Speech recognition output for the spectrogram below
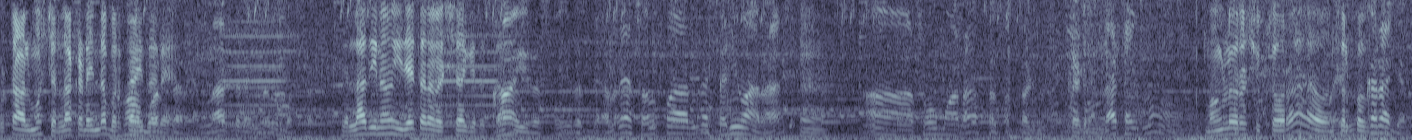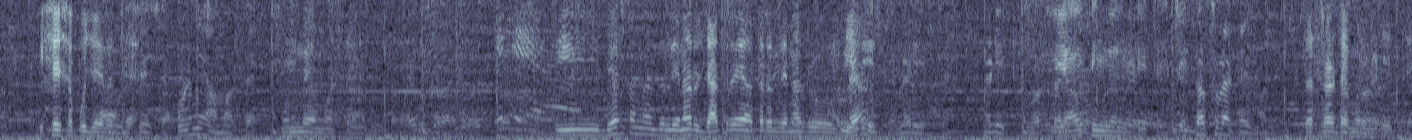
ಒಟ್ಟು ಆಲ್ಮೋಸ್ಟ್ ಎಲ್ಲ ಕಡೆಯಿಂದ ಬರ್ತಾ ಇದ್ದಾರೆ. ಬರ್ತಾರೆ ಎಲ್ಲ ಕಡೆಯಿಂದನೂ ಬರ್ತಾರೆ. ಎಲ್ಲ ದಿನವೂ ಇದೇ ಥರ ರಶ್ ಆಗಿರುತ್ತೆ? ಹಾಂ ಇರುತ್ತೆ ಇರುತ್ತೆ. ಅಂದರೆ ಸ್ವಲ್ಪ ಅಂದರೆ ಶನಿವಾರ ಹಾಂ. ಸೋಮವಾರ ಸ್ವಲ್ಪ ಕಡಿಮೆ. ಕಡಿಮೆ. ಎಲ್ಲ ಟೈಮು ಮಂಗಳವಾರ ಶುಕ್ರವಾರ ಒಂದು ಸ್ವಲ್ಪ ಭಯಂಕರ ಜನ. ವಿಶೇಷ ಪೂಜೆ ಇರುತ್ತೆ. ವಿಶೇಷ. ಹುಣ್ಣಿಮೆ ಅಮಾಸೆ. ಹುಣ್ಣಿಮೆ ಅಮಾವಾಸ್ಯೆ ಭಯಂಕರ ಜನ. ಈ ದೇವಸ್ಥಾನದಲ್ಲಿ ಏನಾದ್ರು ಜಾತ್ರೆ ಆ ಥರದ್ದು ಏನಾದರೂ ಇದೆಯಾ? ನಡೆಯುತ್ತೆ ನಡೆಯುತ್ತೆ ನಡೆಯುತ್ತೆ. ವರ್ಷ ಯಾವ ತಿಂಗಳಲ್ಲಿ ನಡೆಯುತ್ತೆ ಇದೆ ದಸರಾ ಟೈಮಲ್ಲಿ ದಸರಾ ಟೈಮಲ್ಲಿ ನಡೆಯುತ್ತೆ.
